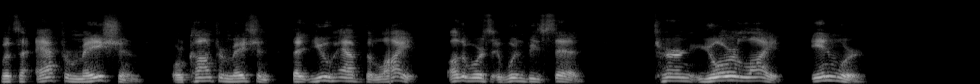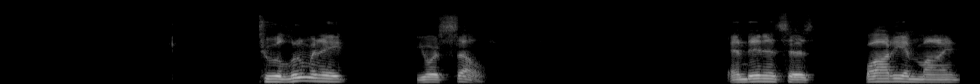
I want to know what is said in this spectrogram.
but it's an affirmation or confirmation that you have the light. Other words, it wouldn't be said, turn your light inward to illuminate yourself. And then it says, body and mind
